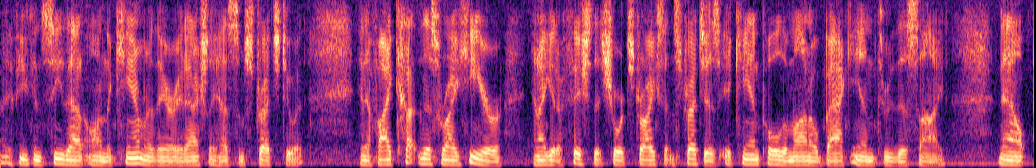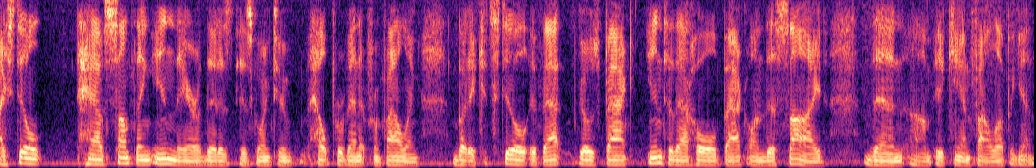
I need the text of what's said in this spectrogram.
If you can see that on the camera there, it actually has some stretch to it. And if I cut this right here and I get a fish that short strikes it and stretches, it can pull the mono back in through this side. Now, I still have something in there that is, is going to help prevent it from fouling, but it could still, if that goes back into that hole back on this side, then um, it can foul up again.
